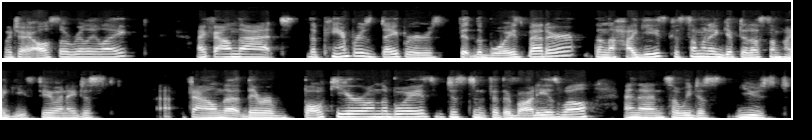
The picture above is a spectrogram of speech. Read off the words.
which I also really liked. I found that the Pampers diapers fit the boys better than the Huggies because someone had gifted us some Huggies too, and I just uh, found that they were bulkier on the boys, just didn't fit their body as well. And then so we just used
